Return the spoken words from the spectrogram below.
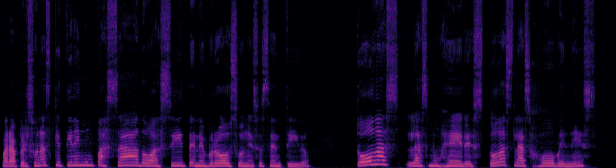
para personas que tienen un pasado así tenebroso en ese sentido. Todas las mujeres, todas las jóvenes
